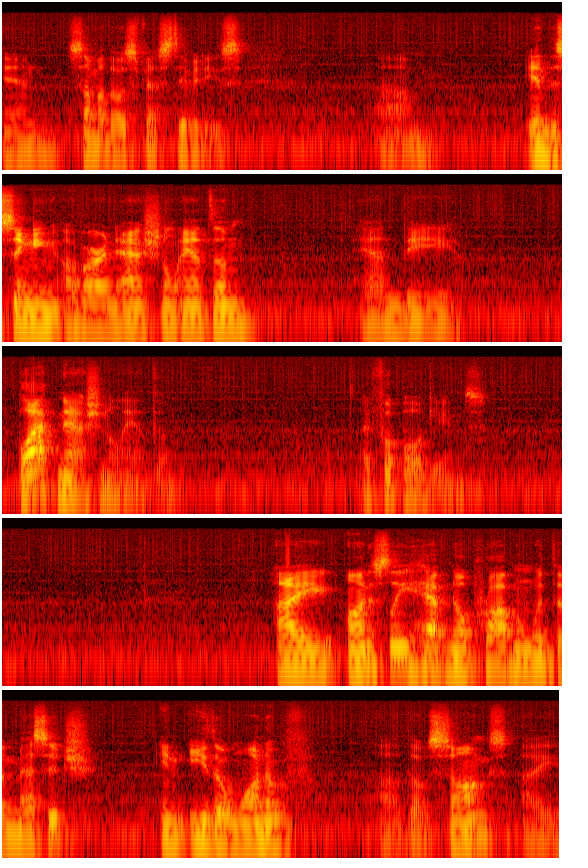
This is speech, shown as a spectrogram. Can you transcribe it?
in some of those festivities. Um, in the singing of our national anthem and the black national anthem at football games. I honestly have no problem with the message in either one of uh, those songs. I,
